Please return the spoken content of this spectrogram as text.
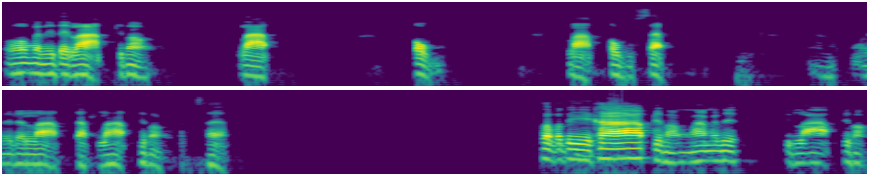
โอ้มันนี้ได้ลาบพี่น้องลาบต้มลาบต้มแซ่บมันนี้ได้ลาบจัดลาบพี่น้องแซ่บสวัสดีครับพี่น้องมาไม่ได้กินลาบพี่น้อง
